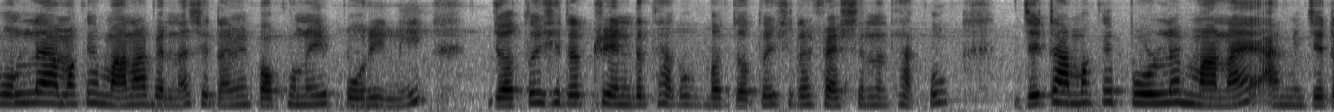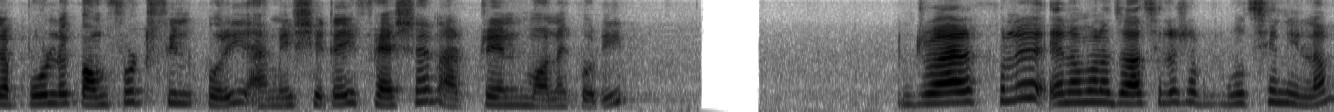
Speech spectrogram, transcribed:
পরলে আমাকে মানাবে না সেটা আমি কখনোই পরিনি। যতই সেটা ট্রেন্ডে থাকুক বা যতই সেটা ফ্যাশনে থাকুক, যেটা আমাকে পরলে মানায়, আমি যেটা পরলে কমফোর্ট ফিল করি, আমি সেটাই ফ্যাশন আর ট্রেন্ড মনে করি। ড্রয়ার খুলে এলোমেলো যা ছিল সব গুছিয়ে নিলাম।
